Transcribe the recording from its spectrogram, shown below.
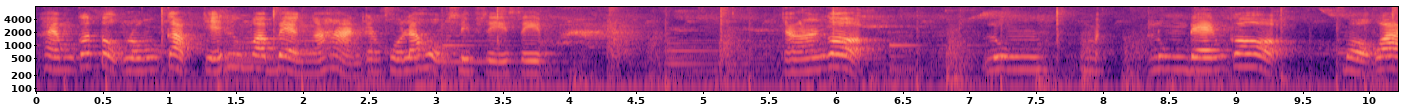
แพมก็ตกลงกับเจทึมมาแบ่งอาหารกันคนละ 60 40จากนั้นก็ลุงลุงแดนก็บอกว่า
